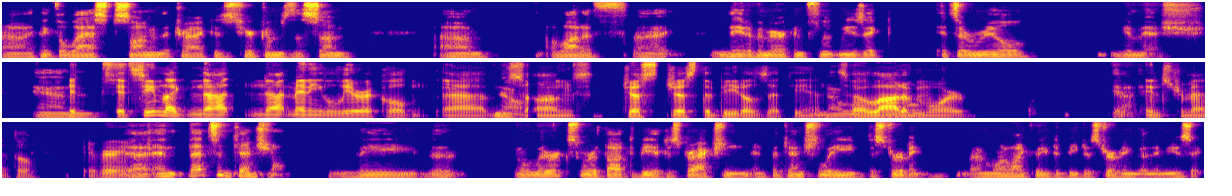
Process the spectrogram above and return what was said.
Uh, I think the last song in the track is Here Comes the Sun. Um, a lot of uh, Native American flute music. It's a real gamish and it, it, seemed like not not many lyrical uh, no. songs just just the beatles at the end no, so a lot no. of more yeah. instrumental very yeah, and that's intentional the, the the lyrics were thought to be a distraction and potentially disturbing uh, more likely to be disturbing than the music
